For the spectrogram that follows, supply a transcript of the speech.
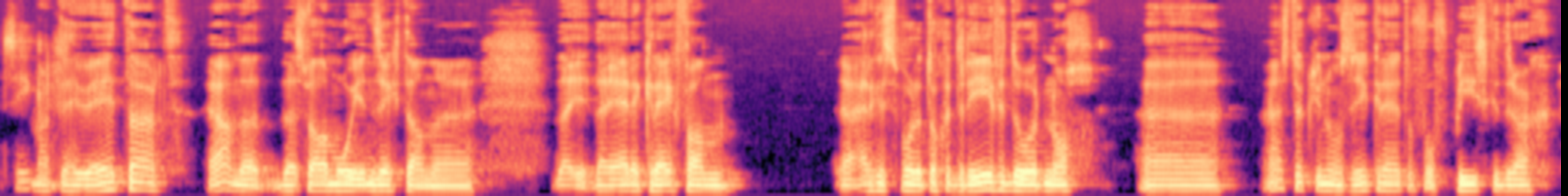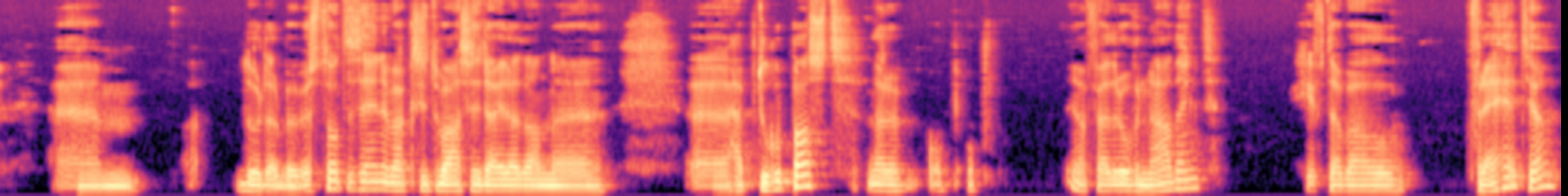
Zeker. Maakt hij je eigen taart. Ja, dat, dat is wel een mooi inzicht dan. eh, dat, je, dat je eigenlijk krijgt van... Ja, ergens worden toch gedreven door nog eh, een stukje onzekerheid of, of please-gedrag. Ehm, door daar bewust van te zijn in welke situaties dat je dat dan eh, eh, hebt toegepast, daar op, op, ja, verder over nadenkt, geeft dat wel vrijheid, ja.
